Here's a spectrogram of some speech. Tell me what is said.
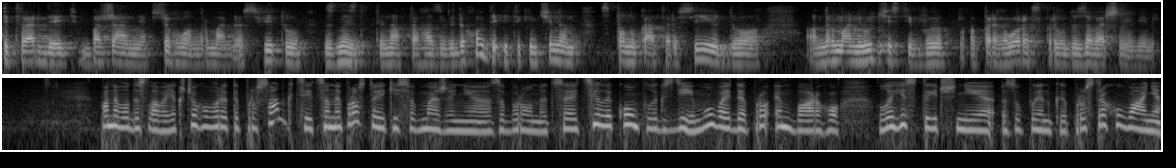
підтвердить бажання всього нормального світу знизити нафтогазові доходи і таким чином спонукати Росію до нормальної участі в переговорах з приводу завершення війни. Пане Владиславе, якщо говорити про санкції, це не просто якісь обмеження заборони, це цілий комплекс дій. Мова йде про ембарго, логістичні зупинки, про страхування,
